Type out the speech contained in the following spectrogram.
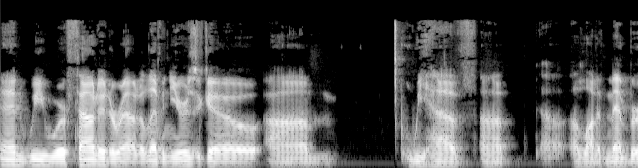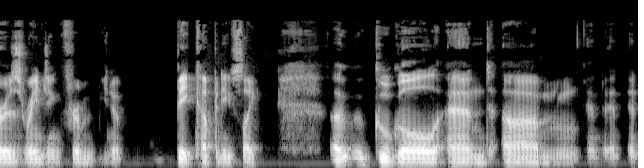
And we were founded around 11 years ago. Um, we have uh, a lot of members ranging from you know big companies like uh, Google and um, and and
